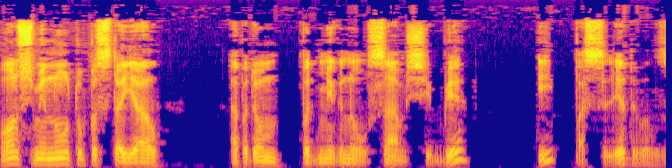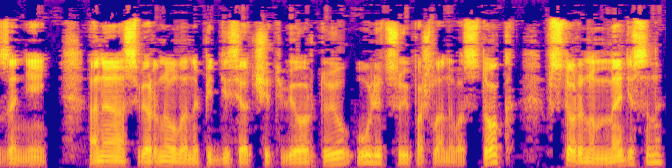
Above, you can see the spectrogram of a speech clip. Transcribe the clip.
Он с минуту постоял, а потом подмигнул сам себе и последовал за ней. Она свернула на 54-ю улицу и пошла на восток, в сторону Мэдисона.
